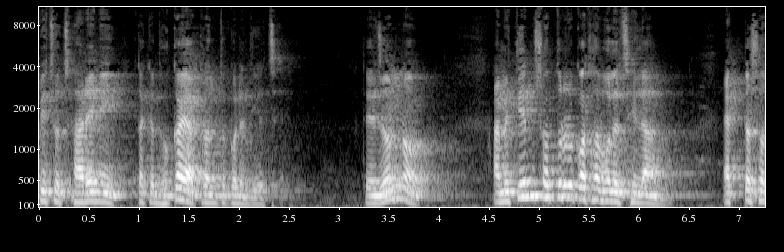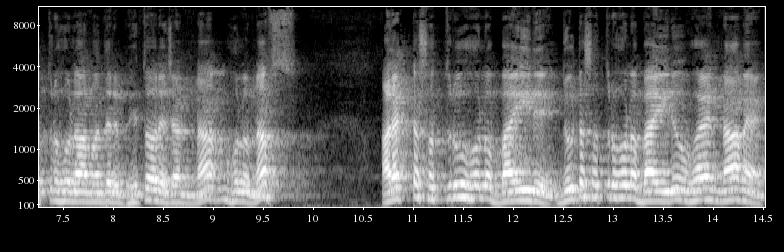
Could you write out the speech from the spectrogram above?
পিছু ছাড়েনি, তাকে ধোকায় আক্রান্ত করে দিয়েছে। এজন্য আমি তিন শত্রুর কথা বলেছিলাম। একটা শত্রু হলো আমাদের ভেতরে, যার নাম হলো নফস। আর একটা শত্রু হলো বাইরে, দুইটা শত্রু হলো বাইরে, উভয়ের নাম এক।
